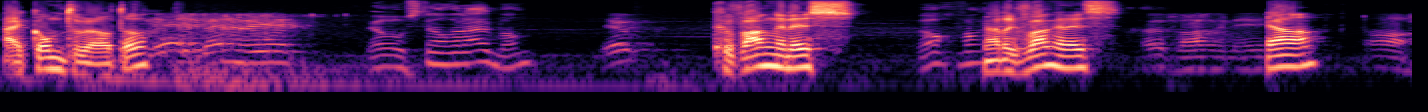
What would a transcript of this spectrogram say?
Hij komt er wel, toch? Ja, ik ben er weer. Yo, snel eruit, man. Yo, Wel Gevangenis. Naar de gevangenis. gevangenis. Ja. Oh,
